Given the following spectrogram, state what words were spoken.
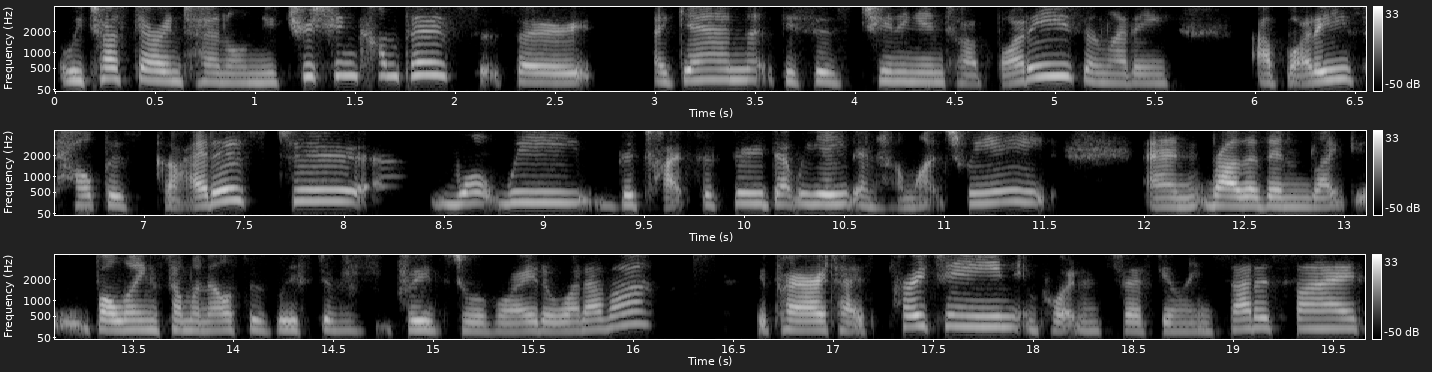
We trust our internal nutrition compass. So again, this is tuning into our bodies and letting our bodies help us guide us to what we the types of food that we eat and how much we eat and rather than like following someone else's list of foods to avoid or whatever we prioritize protein important for feeling satisfied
